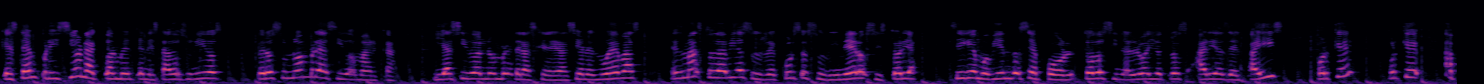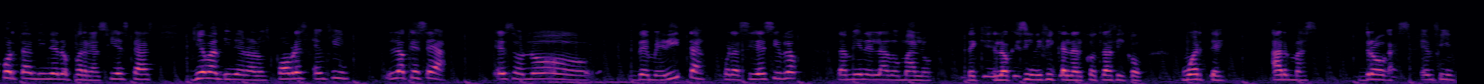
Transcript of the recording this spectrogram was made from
que está en prisión actualmente en Estados Unidos, pero su nombre ha sido marca y ha sido el nombre de las generaciones nuevas. Es más, todavía sus recursos, su dinero, su historia sigue moviéndose por todo Sinaloa y otras áreas del país. ¿Por qué? Porque aportan dinero para las fiestas, llevan dinero a los pobres, en fin, lo que sea. Eso no demerita, por así decirlo, también el lado malo de que lo que significa el narcotráfico, muerte, armas, drogas, en fin.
